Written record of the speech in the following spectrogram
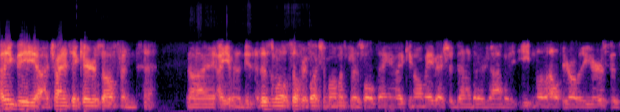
I think the uh, trying to take care of yourself and you know, I, I even this is one of those self-reflection moments for this whole thing. Like, you know, maybe I should have done a better job of eating a little healthier over the years because.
